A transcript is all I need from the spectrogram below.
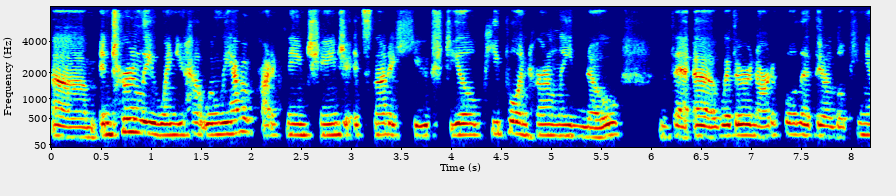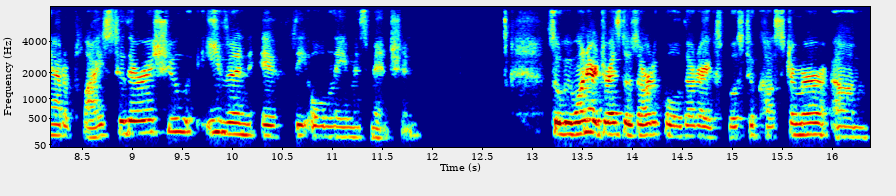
um, internally when you have when we have a product name change it's not a huge deal. People internally know that uh, whether an article that they're looking at applies to their issue even if the old name is mentioned. So we want to address those articles that are exposed to customer. Um,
